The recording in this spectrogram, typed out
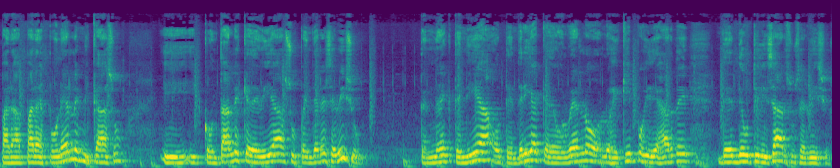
para, para exponerles mi caso y, contarles que debía suspender el servicio. Tenía o tendría que devolver los equipos y dejar de, utilizar sus servicios.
